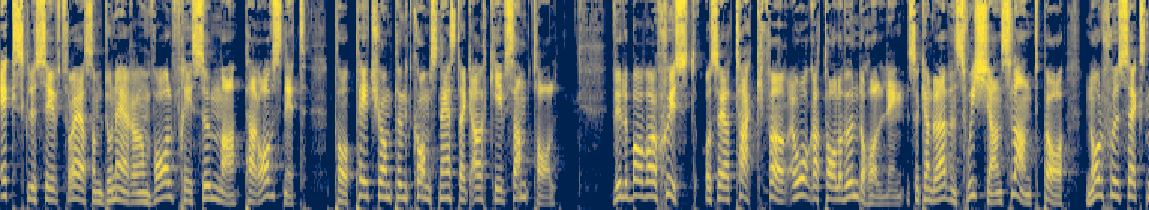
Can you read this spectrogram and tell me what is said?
exklusivt för er som donerar en valfri summa per avsnitt på patreon.com arkivsamtal. Vill du bara vara schysst och säga tack för åratal av underhållning så kan du även swisha en slant på 0760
